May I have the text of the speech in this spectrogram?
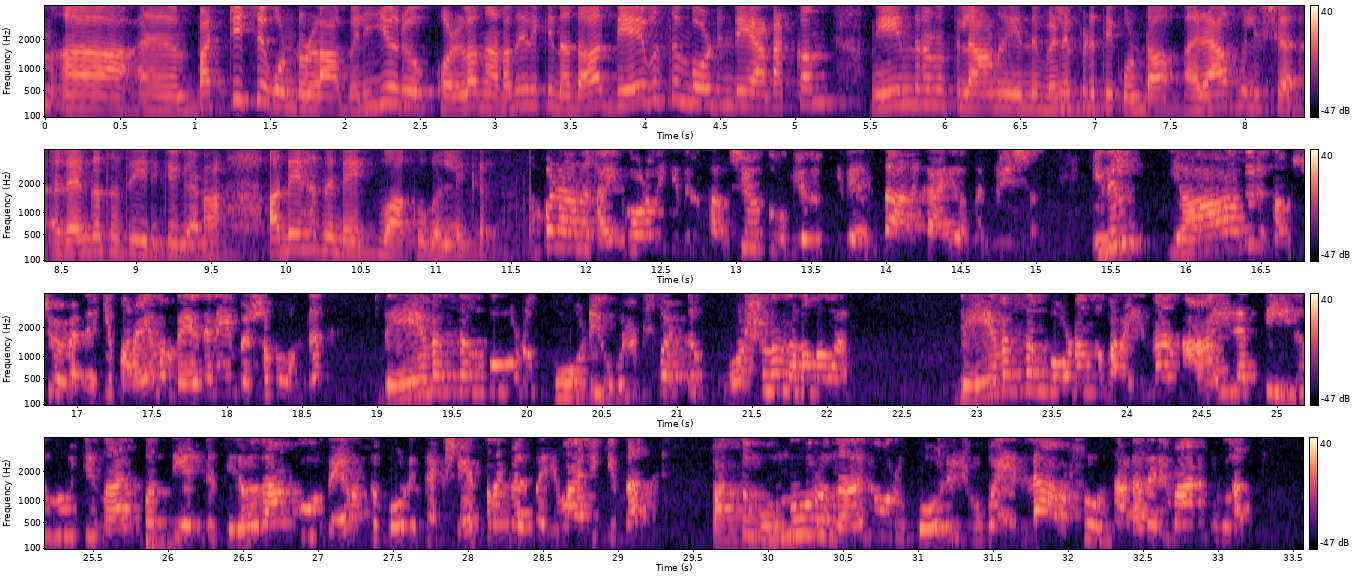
പറ്റിച്ചുകൊണ്ടുള്ള വലിയൊരു കൊള്ള നടന്നിരിക്കുന്നത് ദേവസ്വം ബോർഡിന്റെ അടക്കം നിയന്ത്രണത്തിലാണ് എന്ന് വെളിപ്പെടുത്തിക്കൊണ്ട് രാഹുലിഷ് രംഗത്തെത്തിയിരിക്കുകയാണ് അദ്ദേഹത്തിന്റെ വാക്കുകളിലേക്ക്. അപ്പോഴാണ് ഹൈക്കോടതിക്ക് ഇതിൽ സംശയം തോന്നിയതും ഇത് എന്താണ് കാര്യം അന്വേഷിച്ചത്. ഇതിൽ യാതൊരു സംശയവും വേണ്ട. എനിക്ക് പറയുമ്പോൾ വേദനയും വിഷമവും ഉണ്ട്. ദേവസ്വം ബോർഡ് കൂടി ഉൾപ്പെട്ട് മോഷണം നടന്നതാണ്. ദേവസ്വം ബോർഡ് എന്ന് പറയുന്ന ആയിരത്തി ഇരുന്നൂറ്റി നാൽപ്പത്തി എട്ട് തിരുവിതാംകൂർ ദേവസ്വം ബോർഡിന്റെ ക്ഷേത്രങ്ങൾ പരിപാലിക്കുന്ന പത്ത് മുന്നൂറ് നാനൂറ് കോടി രൂപ എല്ലാ വർഷവും നടവരുമാനമുള്ള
